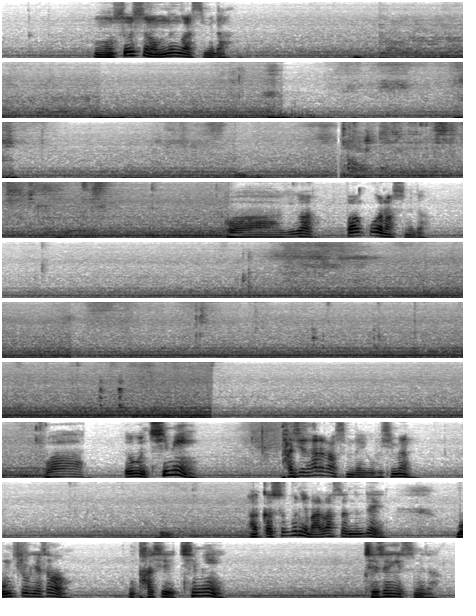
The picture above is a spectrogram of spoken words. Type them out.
어, 쏠 수는 없는 것 같습니다. 와, 여기가 빵꾸가 났습니다. 와, 여러분 침이 다시 살아났습니다. 이거 보시면 아까 수분이 말랐었는데 몸속에서 다시 침이 재생했습니다.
